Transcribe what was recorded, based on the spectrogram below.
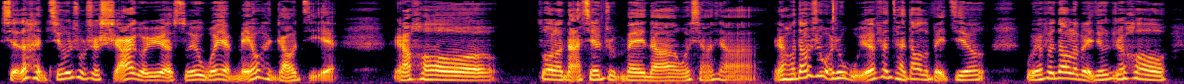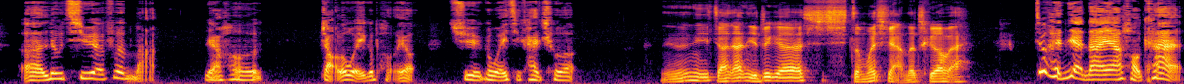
写的很清楚是十二个月，所以我也没有很着急。然后做了哪些准备呢？我想想啊。然后当时我是五月份才到的北京，五月份到了北京之后。呃六七月份吧，然后找了我一个朋友去跟我一起开车，你你讲讲你这个怎么选的车呗？就很简单呀，好看。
